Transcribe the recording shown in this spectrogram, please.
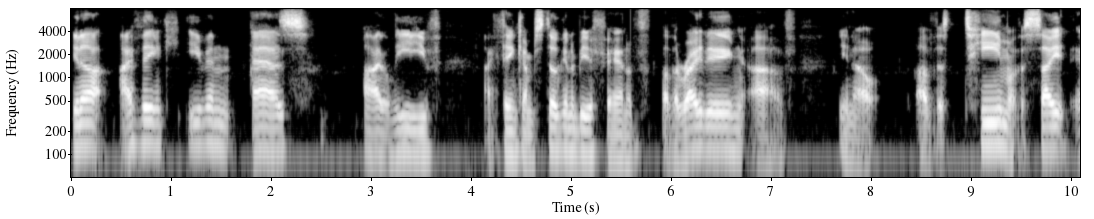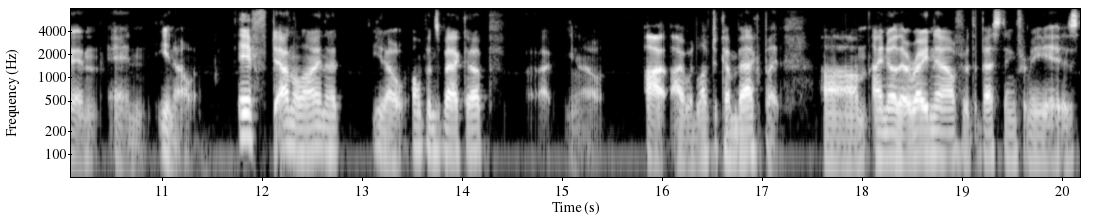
you know, I think even as I leave, I think I'm still going to be a fan of, of the writing, of you know, of the team, of the site, and and you know, if down the line that you know opens back up, uh, you know, I, I would love to come back, but um, I know that right now, for the best thing for me is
